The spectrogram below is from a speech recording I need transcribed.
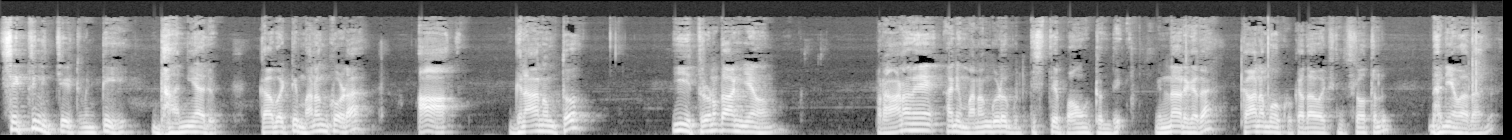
శక్తినిచ్చేటువంటి ధాన్యాలు. కాబట్టి మనం కూడా ఆ జ్ఞానంతో ఈ తృణధాన్యం ప్రాణమే అని మనం కూడా గుర్తిస్తే బాగుంటుంది. విన్నారు కదా? కానమోకు కథ వచ్చిన శ్రోతలు ధన్యవాదాలు.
